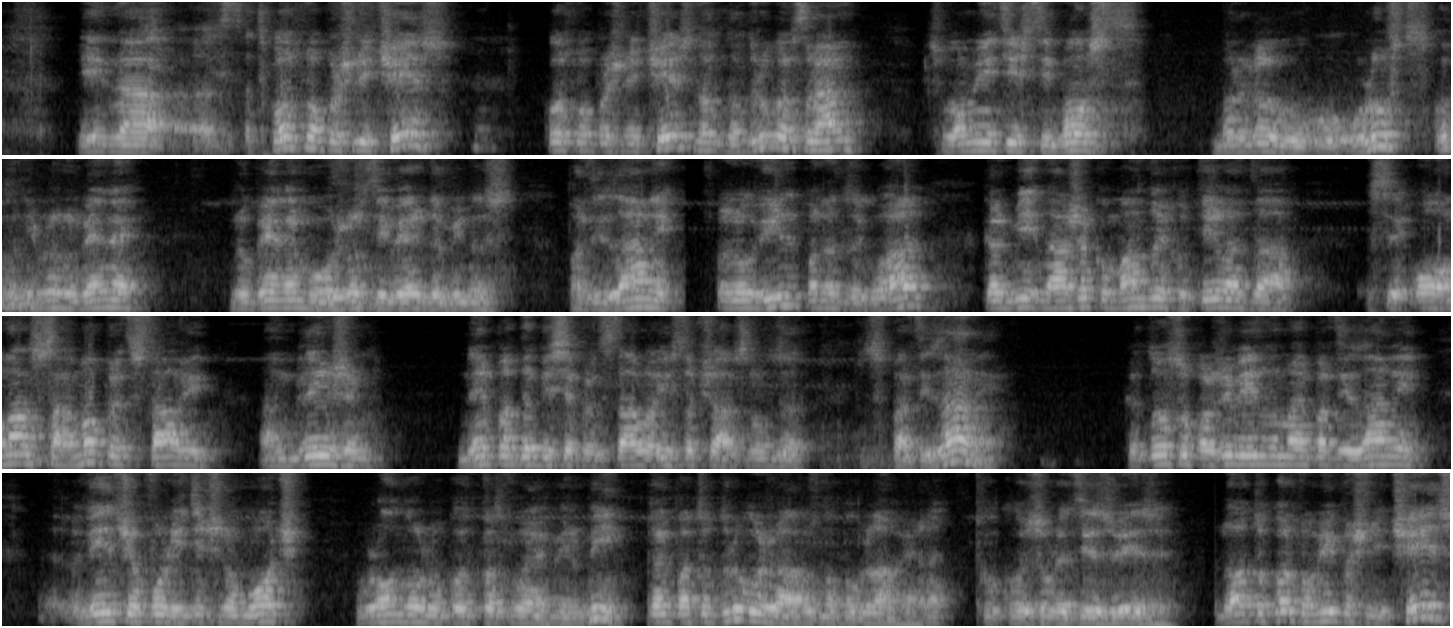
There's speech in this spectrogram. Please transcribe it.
In a, tako smo prišli čez, ko smo prišli čez, na, na drugo stran smo mi tisti most vrgli v, v, v luft, tako da ni bilo nobene, nobene možnosti več, da bi nas partizani lovili pa nadzagovali, ker mi, naša komanda je hotela, da se ona sama predstavi Angležem, ne pa da bi se predstavila istočasno z, z partizani. Ker to so pa že vedno imajo partizani večjo politično moč v Londonu, kot pa smo jih imeli mi. To je pa to drugo žalostno poglavje, kako so bile te zveze. No, tako smo mi prišli čez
